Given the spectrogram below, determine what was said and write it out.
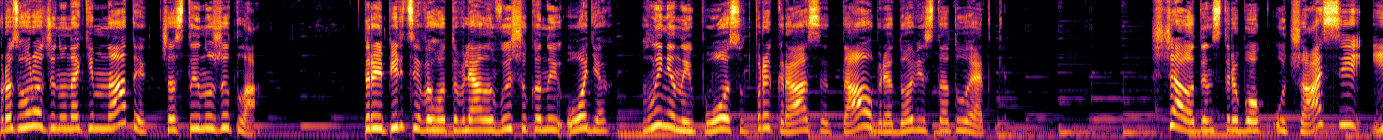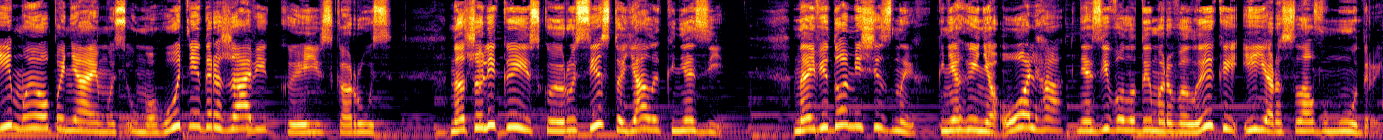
розгороджену на кімнати частину житла. Трипільці виготовляли вишуканий одяг, глиняний посуд, прикраси та обрядові статуетки. Ще один стрибок у часі, і ми опиняємось у могутній державі Київська Русь. На чолі Київської Русі стояли князі. Найвідоміші з них княгиня Ольга, князі Володимир Великий і Ярослав Мудрий.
